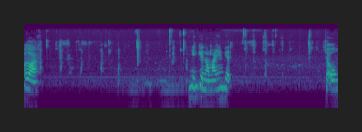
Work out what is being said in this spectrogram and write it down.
อร่อย ยิ่งกินออกมายิ่งเผ็ดจะอม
